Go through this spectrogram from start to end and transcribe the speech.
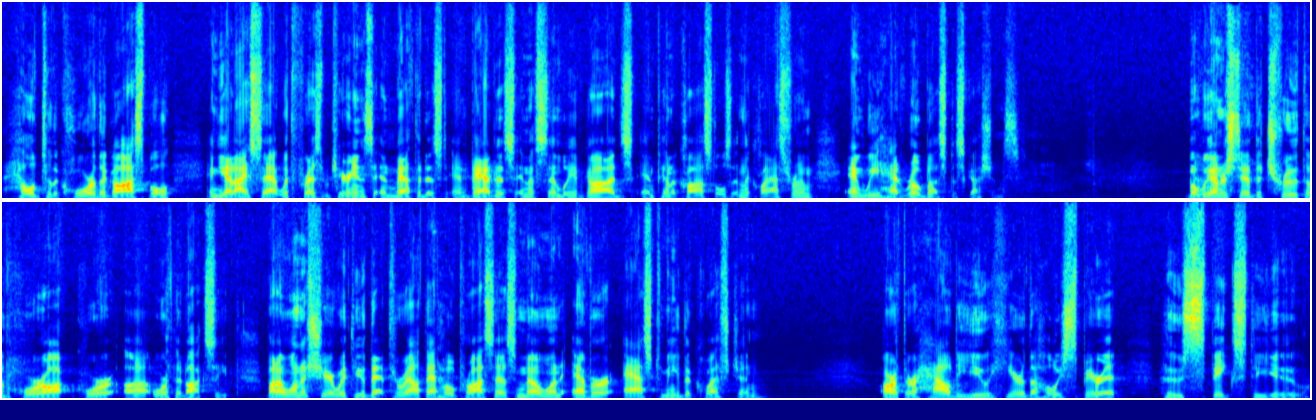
held to the core of the gospel. And yet I sat with Presbyterians and Methodists and Baptists and Assembly of Gods and Pentecostals in the classroom, and we had robust discussions. But we understood the truth of the core, core uh, orthodoxy. But I want to share with you that throughout that whole process, no one ever asked me the question, Arthur, how do you hear the Holy Spirit who speaks to you,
